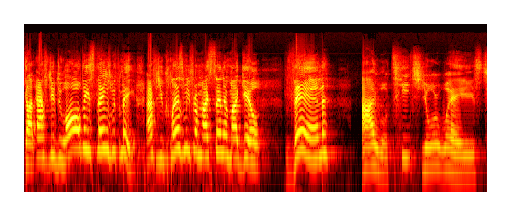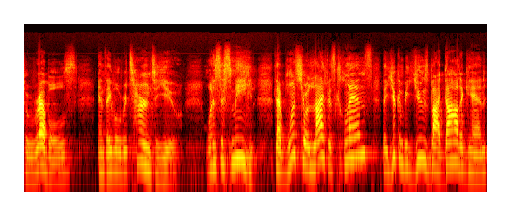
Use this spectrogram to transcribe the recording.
God, after you do all these things with me, after you cleanse me from my sin and my guilt, then I will teach your ways to rebels, and they will return to you. What does this mean? That once your life is cleansed, that you can be used by God again,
